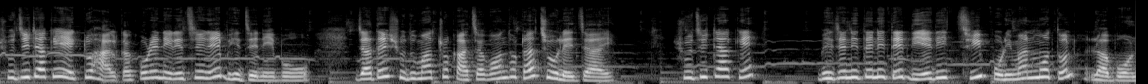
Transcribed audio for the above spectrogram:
সুজিটাকে একটু হালকা করে নেড়ে চেড়ে ভেজে নেব, যাতে শুধুমাত্র কাঁচা গন্ধটা চলে যায়। সুজিটাকে ভেজে নিতে নিতে দিয়ে দিচ্ছি পরিমাণ মতন লবণ।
